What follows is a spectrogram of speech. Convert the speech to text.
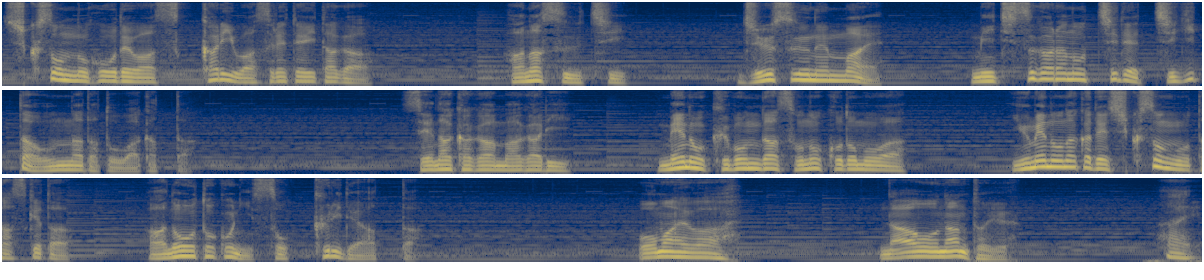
祝孫の方ではすっかり忘れていたが話すうち十数年前道すがらの地でちぎった女だと分かった。背中が曲がり目のくぼんだその子供は夢の中で祝孫を助けたあの男にそっくりであった。お前は名を何という？はい。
